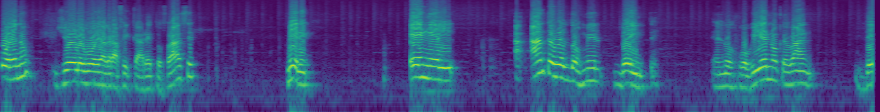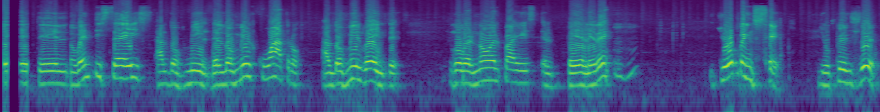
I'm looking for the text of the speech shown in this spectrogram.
Bueno, yo le voy a graficar esto fácil. Miren, en el antes del 2020, en los gobiernos que van de del 96 al 2000, del 2004 al 2020, gobernó el país el PLD. Yo pensé, yo pensé,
